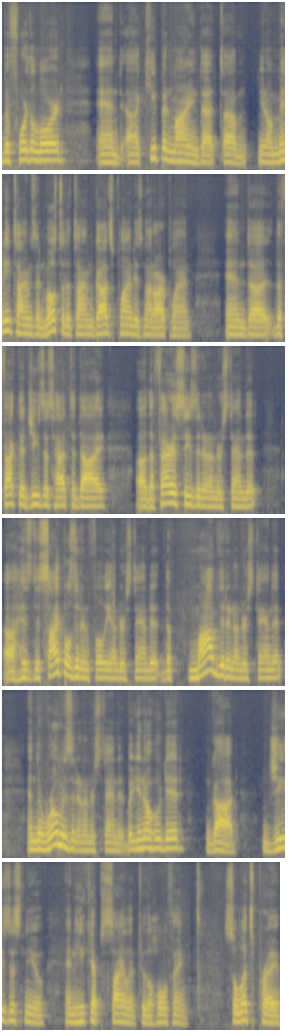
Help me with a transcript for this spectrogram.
before the Lord and uh, keep in mind that, um, you know, many times and most of the time, God's plan is not our plan. And uh, the fact that Jesus had to die, uh, the Pharisees didn't understand it. Uh, his disciples didn't fully understand it. The mob didn't understand it. And the Romans didn't understand it. But you know who did? God. Jesus knew, and he kept silent through the whole thing. So let's pray.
